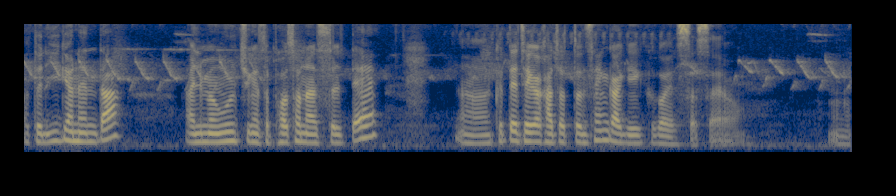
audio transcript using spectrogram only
어떤 이겨낸다 아니면 우울증에서 벗어났을 때 어, 그때 제가 가졌던 생각이 그거였었어요. 음,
